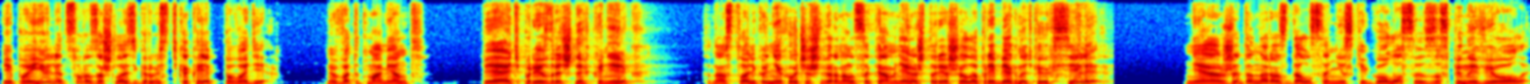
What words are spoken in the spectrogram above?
и по её лицу разошлась грусть, как репь по воде. В этот момент... «Пять призрачных книг? Ты настолько не хочешь вернуться ко мне, что решила прибегнуть к их силе?» Неожиданно раздался низкий голос из-за спины Виолы.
